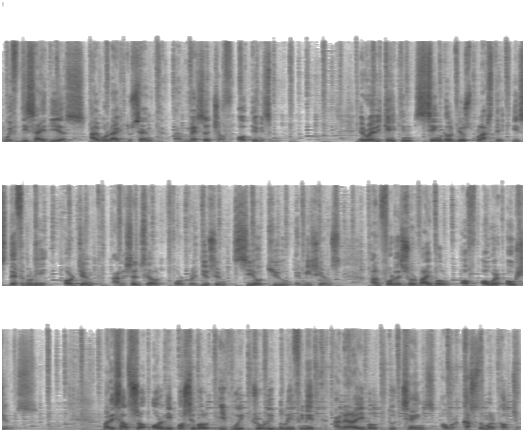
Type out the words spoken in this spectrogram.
With these ideas, I would like to send a message of optimism. Eradicating single-use plastic is definitely urgent and essential for reducing CO2 emissions and for the survival of our oceans. But it's also only possible if we truly believe in it and are able to change our customer culture.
